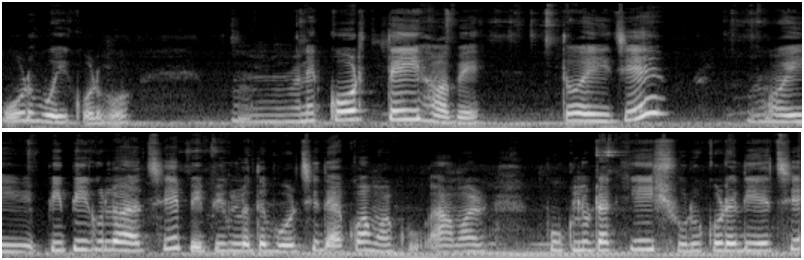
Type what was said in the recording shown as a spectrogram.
করবই করব। মানে করতেই হবে। তো এই যে ওই পিপিগুলো আছে, পিপিগুলোতে ভরছি, দেখো আমার আমার পুকলুটা কি শুরু করে দিয়েছে।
